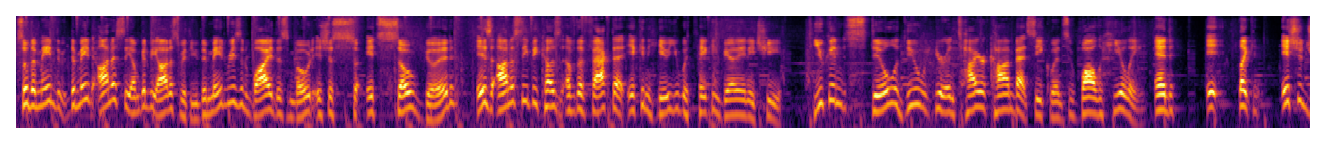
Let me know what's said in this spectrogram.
So the main, the main, honestly, I'm going to be honest with you. The main reason why this mode is just, so, it's so good is honestly because of the fact that it can heal you with taking barely any chi you can still do your entire combat sequence while healing. And it, like, it should,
